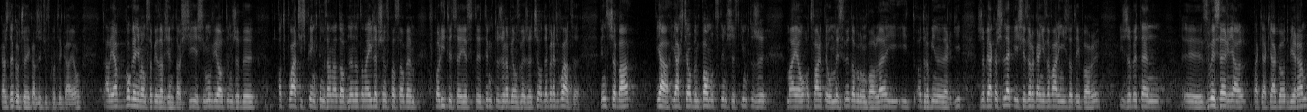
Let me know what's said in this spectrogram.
każdego człowieka w życiu spotykają, ale ja w ogóle nie mam w sobie zawziętości. Jeśli mówię o tym, żeby odpłacić pięknym za nadobne, no to najlepszym sposobem w polityce jest y, tym, którzy robią złe rzeczy, odebrać władzę. Więc trzeba, ja, ja chciałbym pomóc tym wszystkim, którzy mają otwarte umysły, dobrą wolę i, i odrobinę energii, żeby jakoś lepiej się zorganizowali niż do tej pory i żeby ten y, zły serial, tak jak ja go odbieram,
